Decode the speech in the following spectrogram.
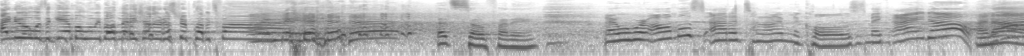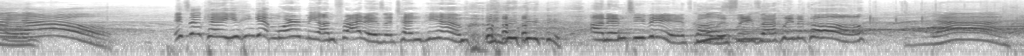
I knew it was a gamble when we both met each other at a strip club. It's fine. That's so funny. All right, well, we're almost out of time, Nicole. This is make. I know. I know. I know. It's okay. You can get more of me on Fridays at 10 p.m. on MTV. It's called Loosely Exactly Nicole. Yeah.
